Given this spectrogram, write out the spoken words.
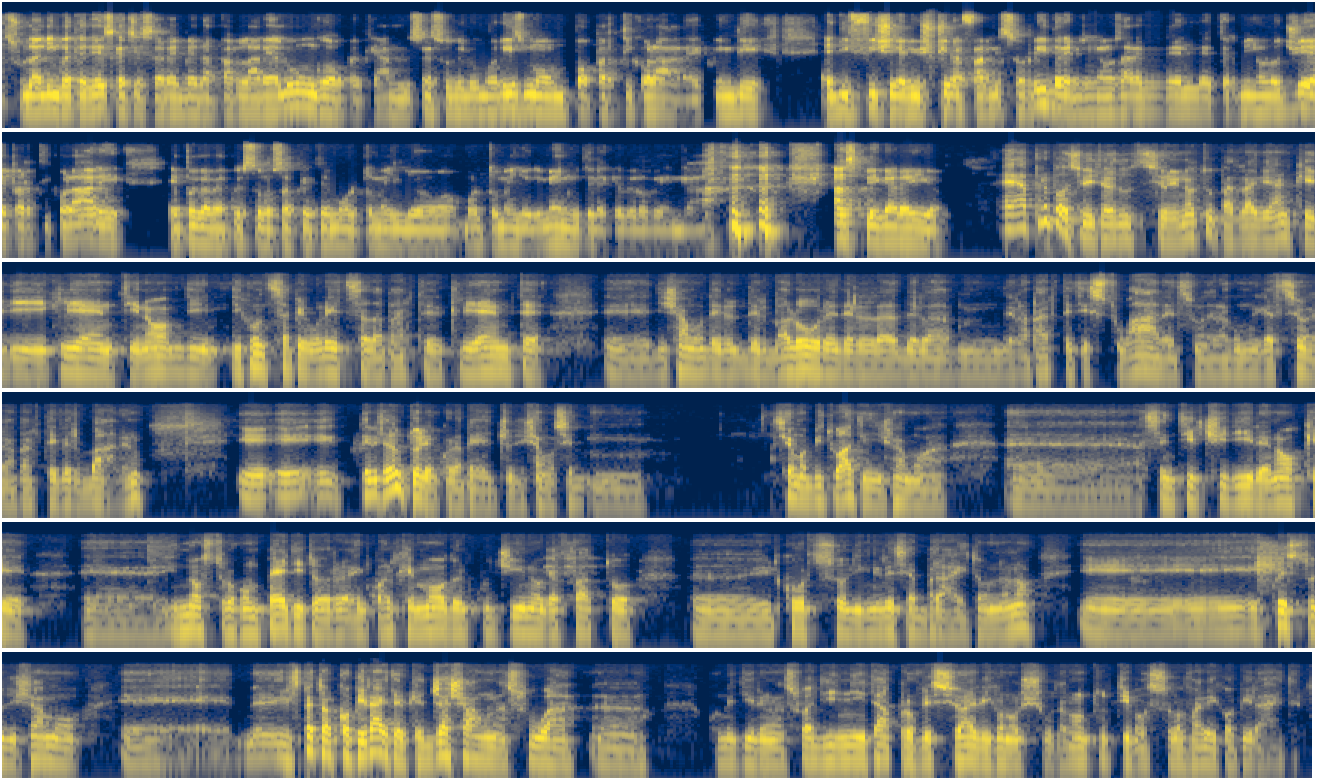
sulla lingua tedesca ci sarebbe da parlare a lungo perché hanno un senso dell'umorismo un po' particolare, quindi è difficile riuscire a farli sorridere, bisogna usare delle terminologie particolari e poi vabbè questo lo sapete molto meglio, molto meglio di me, inutile che ve lo venga a spiegare io. Eh, a proposito di traduzioni, no? tu parlavi anche di clienti, no? di, di, consapevolezza da parte del cliente, eh, diciamo del, del valore del, della, della, parte testuale, insomma, della comunicazione, della parte verbale. No? E, e, e, per i traduttori è ancora peggio, diciamo, se, mh, siamo abituati diciamo, a, eh, a, sentirci dire che eh, il nostro competitor è in qualche modo il cugino che ha fatto eh, il corso di inglese a Brighton, no? e, e, questo diciamo eh, rispetto al copywriter che già ha una sua, eh, come dire, una sua dignità professionale riconosciuta, non tutti possono fare i copywriter.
